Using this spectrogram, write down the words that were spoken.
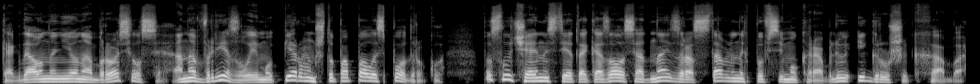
Когда он на нее набросился, она врезала ему первым, что попалось под руку. По случайности это оказалась одна из расставленных по всему кораблю игрушек Хаба.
